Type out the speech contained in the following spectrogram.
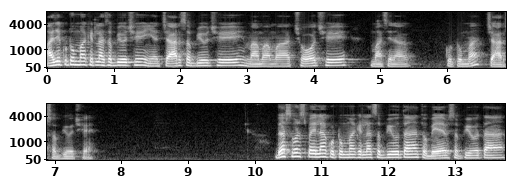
આજે કુટુંબમાં કેટલા સભ્યો છે? અહીંયા ચાર સભ્યો છે, મામામાં છ છે, માસીના કુટુંબમાં ચાર સભ્યો છે. દસ વર્ષ પહેલાં કુટુંબમાં કેટલા સભ્યો હતા? તો બે સભ્યો હતા.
